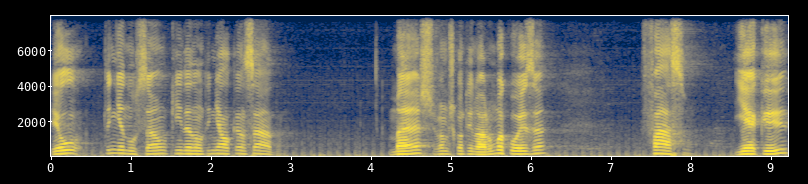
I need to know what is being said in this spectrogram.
ele tinha noção que ainda não tinha alcançado. Mas, vamos continuar, uma coisa faço, e é que,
